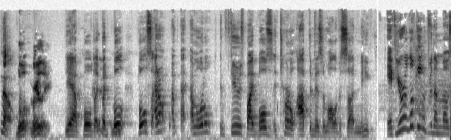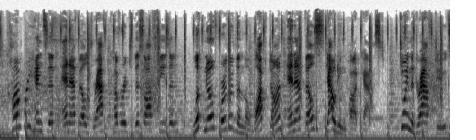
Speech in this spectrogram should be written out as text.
no. Bull, really? Yeah, Bull does. But Bull Bulls. I don't. I'm, I'm a little confused by Bulls' eternal optimism. All of a sudden, he If you're looking for the most comprehensive NFL draft coverage this offseason, look no further than the Locked On NFL Scouting Podcast. Join the draft dudes,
